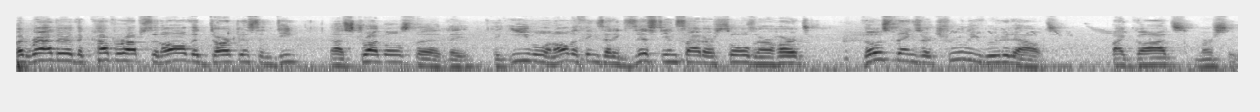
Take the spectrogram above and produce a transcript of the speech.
But rather, the cover ups and all the darkness and deep uh, struggles, the, the, the evil and all the things that exist inside our souls and our hearts, those things are truly rooted out by God's mercy.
